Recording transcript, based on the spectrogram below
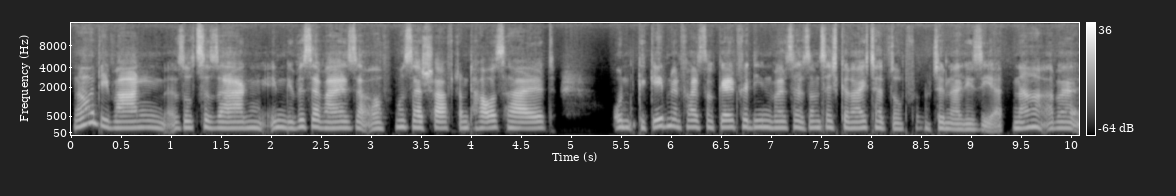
Ne? Die waren sozusagen in gewisser Weise auf Mutterschaft und Haushalt und gegebenenfalls noch Geld verdienen, weil es ja sonst nicht gereicht hat, so funktionalisiert. Ne? Aber,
